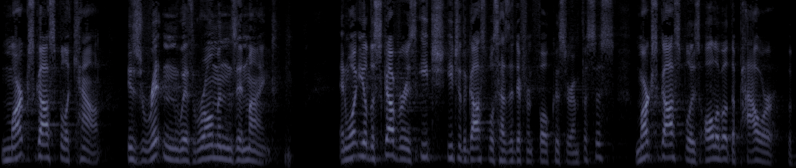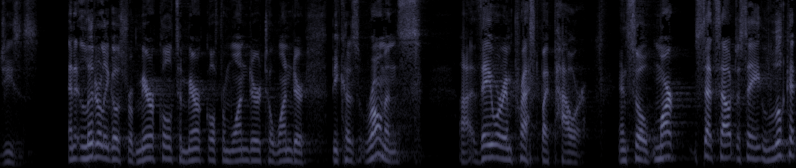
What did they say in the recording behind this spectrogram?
Mark's gospel account is written with Romans in mind. And what you'll discover is each, each of the gospels has a different focus or emphasis. Mark's gospel is all about the power of Jesus. And it literally goes from miracle to miracle, from wonder to wonder, because Romans, uh, they were impressed by power. And so Mark sets out to say, look at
